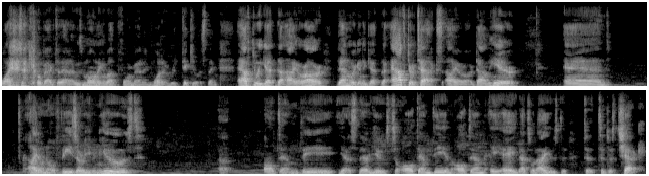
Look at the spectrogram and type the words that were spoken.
why did I go back to that? I was moaning about formatting. What a ridiculous thing. After we get the IRR, then we're going to get the after tax IRR down here. And I don't know if these are even used. Uh, Alt MD, yes, they're used. So Alt MD and Alt MAA, that's what I use to, to, to just check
